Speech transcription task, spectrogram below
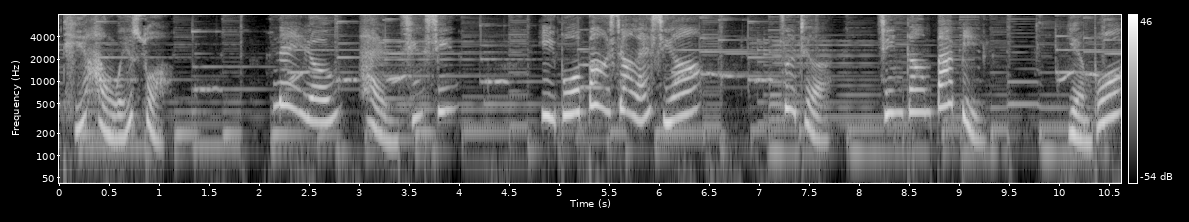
题很猥琐，内容很清新，一波爆笑来袭哦！作者：金刚芭比，演播：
